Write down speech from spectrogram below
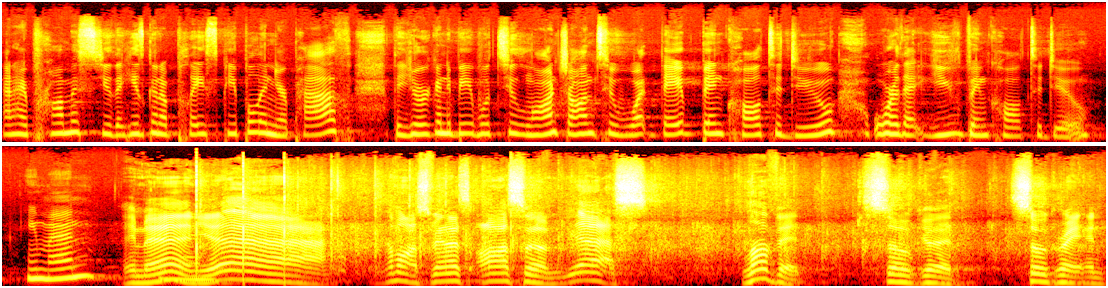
and I promise you that He's going to place people in your path that you're going to be able to launch onto what they've been called to do or that you've been called to do. Amen. Amen. Yeah. Come on, man. That's awesome. Yes. Love it. So good. So great. And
